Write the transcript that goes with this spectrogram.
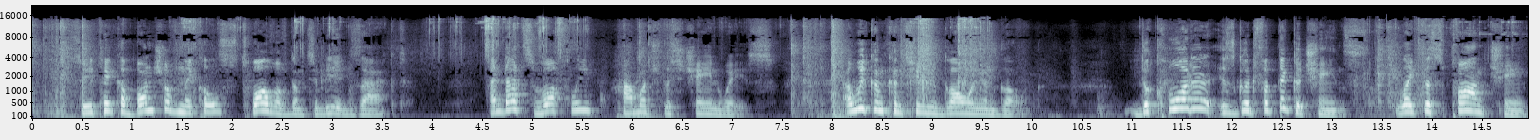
So you take a bunch of nickels, 12 of them to be exact, and that's roughly how much this chain weighs. And we can continue going and going. The quarter is good for thicker chains, like this prong chain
